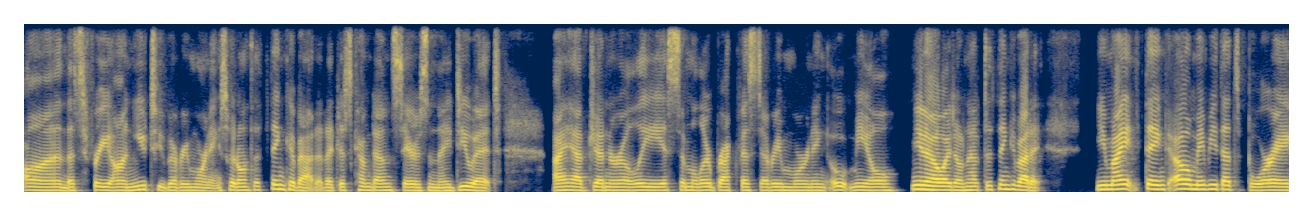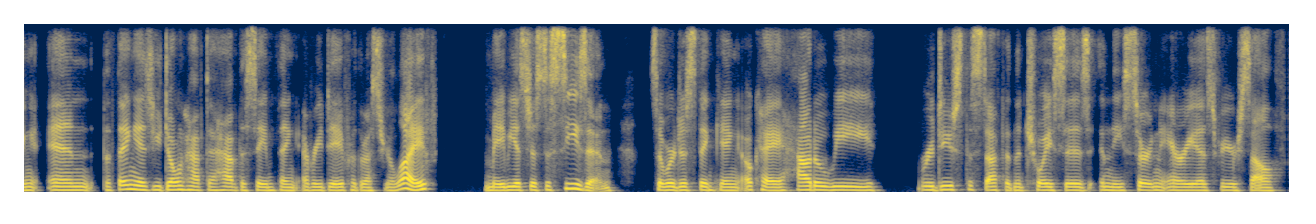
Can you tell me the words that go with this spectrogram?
on that's free on YouTube every morning. So I don't have to think about it. I just come downstairs and I do it. I have generally a similar breakfast every morning, oatmeal. You know, I don't have to think about it you might think, oh, maybe that's boring. And the thing is, you don't have to have the same thing every day for the rest of your life. Maybe it's just a season. So we're just thinking, okay, how do we reduce the stuff and the choices in these certain areas for yourself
